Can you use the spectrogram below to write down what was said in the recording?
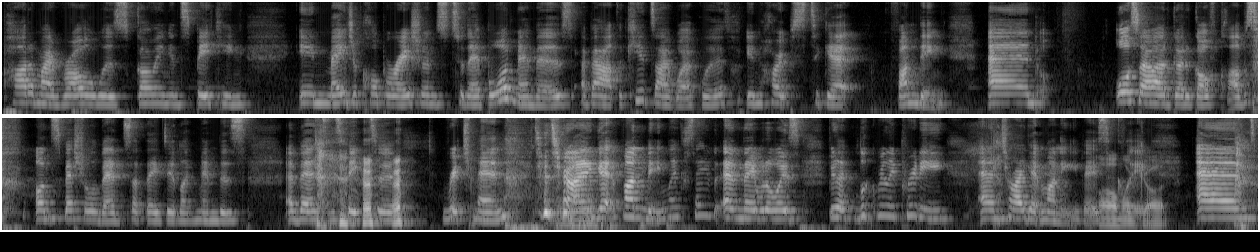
part of my role was going and speaking in major corporations to their board members about the kids I work with in hopes to get funding. And also, I'd go to golf clubs on special events that they did, like members events, and speak to rich men to try and mm. get funding. Like, say, and they would always be like, look really pretty and try to get money, basically. Oh my god. And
